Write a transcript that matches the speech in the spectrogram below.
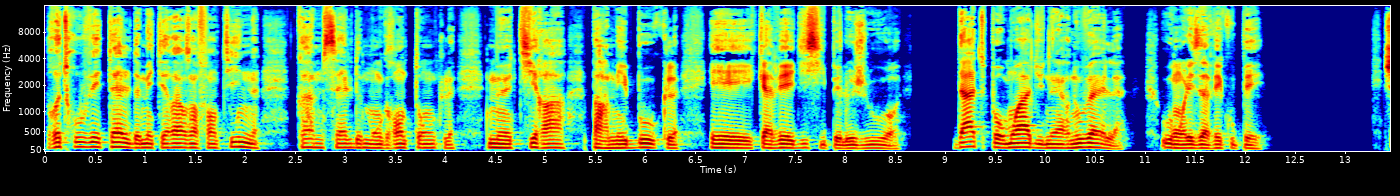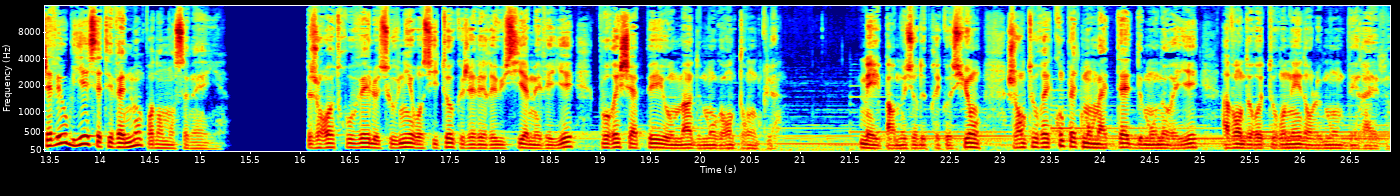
retrouvé telle de mes terreurs enfantines, comme celle de mon grand-oncle me tira par mes boucles et qu'avait dissipé le jour, date pour moi d'une ère nouvelle, où on les avait coupées. J'avais oublié cet événement pendant mon sommeil. J'en retrouvais le souvenir aussitôt que j'avais réussi à m'éveiller pour échapper aux mains de mon grand-oncle. Mais par mesure de précaution, j'entourais complètement ma tête de mon oreiller avant de retourner dans le monde des rêves.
